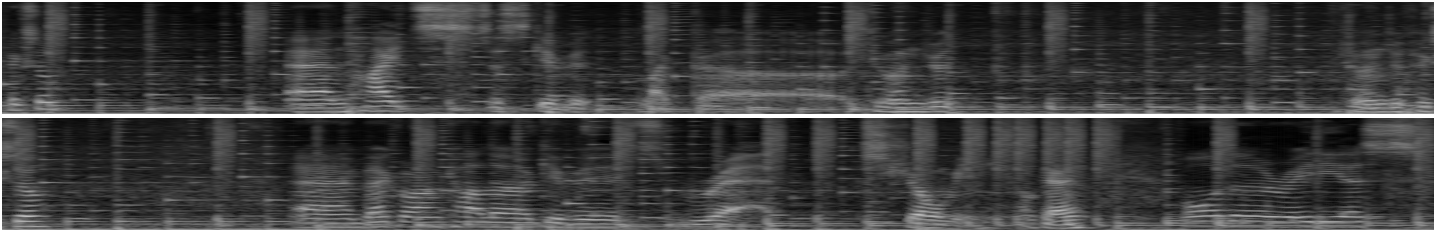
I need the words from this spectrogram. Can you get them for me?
pixel. And height, just give it like uh, 200. 200 pixel. And background color, give it red. Show me, okay? Border radius,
